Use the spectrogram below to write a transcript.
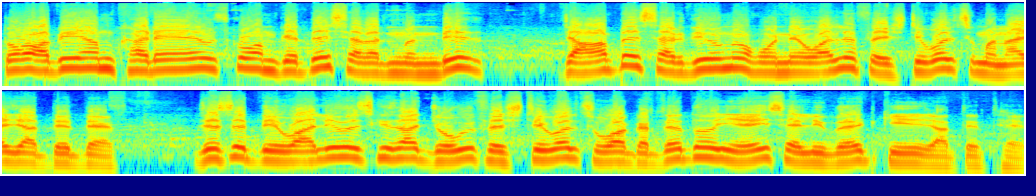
तो अभी हम खड़े हैं, उसको हम कहते हैं शरद मंदिर, जहाँ पे सर्दियों में होने वाले फेस्टिवल्स मनाए जाते थे। जैसे दिवाली और इसके साथ जो भी फेस्टिवल्स हुआ करते थे तो यही सेलिब्रेट किए जाते थे।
